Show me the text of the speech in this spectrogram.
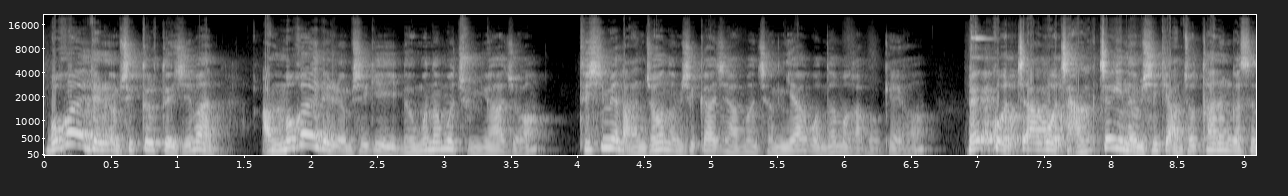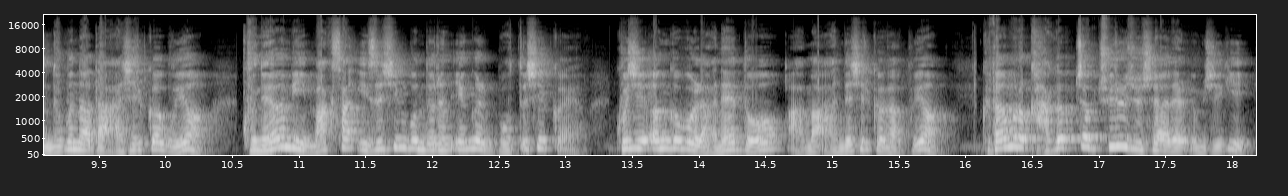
먹어야 될 음식들도 있지만 안 먹어야 될 음식이 너무너무 중요하죠. 드시면 안 좋은 음식까지 한번 정리하고 넘어가 볼게요. 맵고 짜고 자극적인 음식이 안 좋다는 것은 누구나 다 아실 거고요. 구내염이 막상 있으신 분들은 이걸 못 드실 거예요. 굳이 언급을 안 해도 아마 안 드실 것 같고요. 그 다음으로 가급적 줄여주셔야 될 음식이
